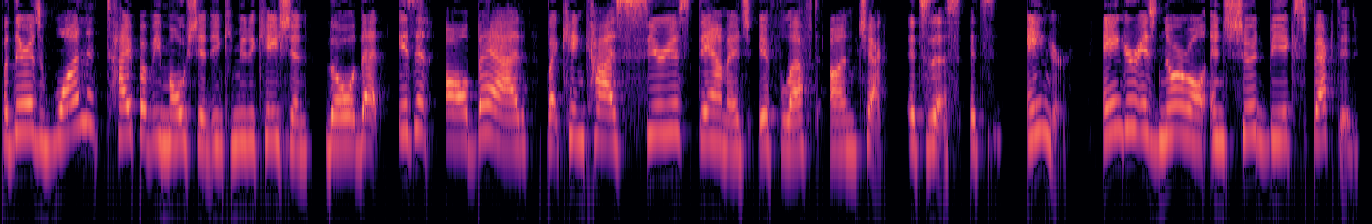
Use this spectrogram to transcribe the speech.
But there is one type of emotion in communication, though, that isn't all bad, but can cause serious damage if left unchecked. It's this. It's anger. Anger is normal and should be expected.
